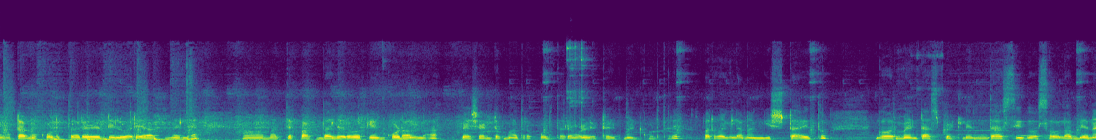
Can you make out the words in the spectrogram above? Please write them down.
ಊಟನೂ ಕೊಡ್ತಾರೆ ಡೆಲಿವರಿ ಆದಮೇಲೆ. ಮತ್ತು ಪಕ್ಕದಲ್ಲಿರೋರ್ಗೇನು ಕೊಡಲ್ಲ. ಪೇಷಂಟಿಗೆ ಮಾತ್ರ ಕೊಡ್ತಾರೆ, ಒಳ್ಳೆ ಟ್ರೀಟ್ಮೆಂಟ್ ಕೊಡ್ತಾರೆ. ಪರವಾಗಿಲ್ಲ ನನಗೆ ಇಷ್ಟ ಆಯಿತು. ಗೌರ್ಮೆಂಟ್ ಹಾಸ್ಪಿಟ್ಲಿಂದ ಸಿಗೋ ಸೌಲಭ್ಯನ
